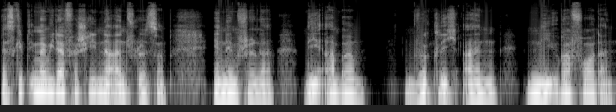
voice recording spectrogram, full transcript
Es gibt immer wieder verschiedene Einflüsse in dem Thriller, die aber wirklich einen nie überfordern.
